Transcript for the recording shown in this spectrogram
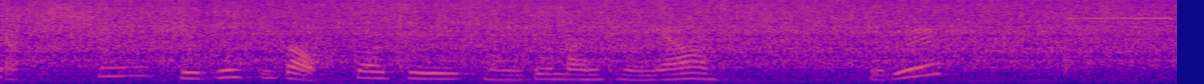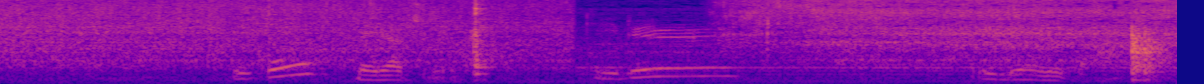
역시 붉은기가 없어질 정도만 되면 불을 끄고 내려줍니다. 기를 올립니다.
